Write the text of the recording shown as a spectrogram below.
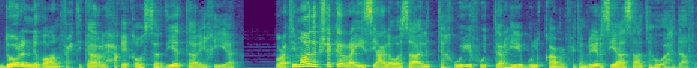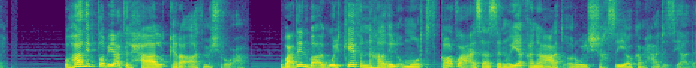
دور النظام في احتكار الحقيقة والسردية التاريخية واعتماده بشكل رئيسي على وسائل التخويف والترهيب والقمع في تمرير سياساته وأهدافه. وهذه بطبيعة الحال قراءات مشروعة. وبعدين بقول كيف أن هذه الأمور تتقاطع أساسا ويا قناعات أورويل الشخصية وكم حاجة زيادة.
